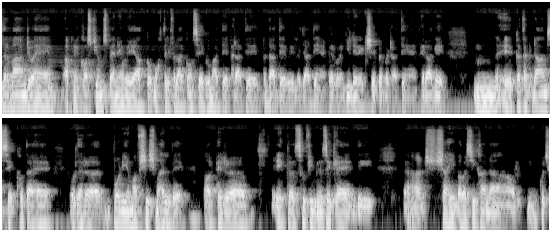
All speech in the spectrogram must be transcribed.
दरबान जो हैं, अपने कॉस्ट्यूम्स पहने हुए, आपको मुख्तलिफ़ इलाकों से घुमाते, फिराते, बताते हुए ले जाते हैं, फिर रंगीले रिक्शे पर बैठाते हैं, फिर आगे एक कथक डांस एक होता है, उधर पोडियम ऑफ़ शीश महल पे, और फिर एक सूफी म्यूज़िक है दी शाही बावर्ची खाना, और कुछ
